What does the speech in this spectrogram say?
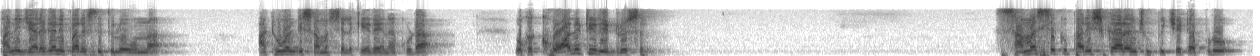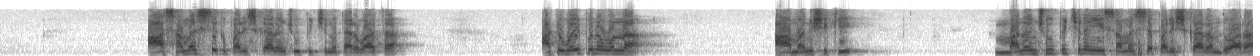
పని జరగని పరిస్థితిలో ఉన్న అటువంటి సమస్యలకు ఏదైనా కూడా ఒక క్వాలిటీ రిడ్రసల్ సమస్యకు పరిష్కారం చూపించేటప్పుడు ఆ సమస్యకు పరిష్కారం చూపించిన తర్వాత అటువైపున ఉన్న ఆ మనిషికి మనం చూపించిన ఈ సమస్య పరిష్కారం ద్వారా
